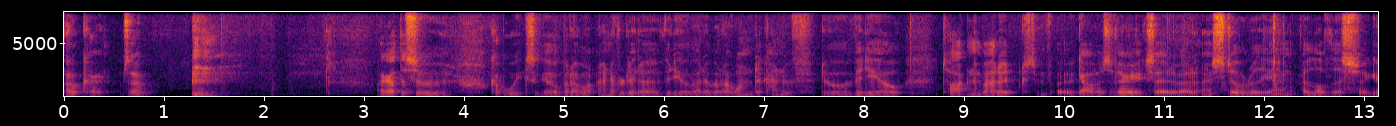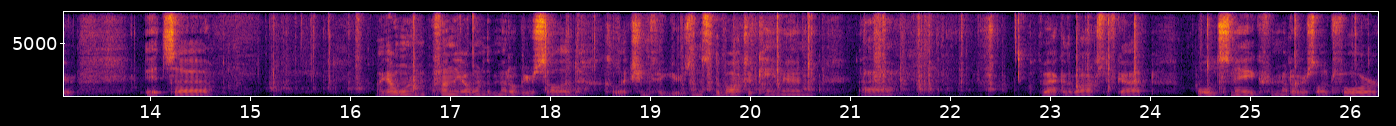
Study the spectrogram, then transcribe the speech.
Okay, so I got this a couple weeks ago, but I, I never did a video about it, but I wanted to kind of do a video talking about it, because I was very excited about it, and I still really am. I love this figure. It's, uh, I got one, finally got one of the Metal Gear Solid collection figures, and this is the box it came in. Uh, the back of the box, we've got Old Snake from Metal Gear Solid 4,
